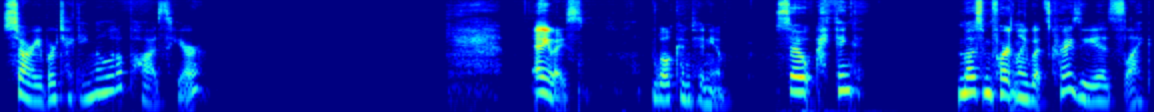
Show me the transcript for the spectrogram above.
sorry we're taking a little pause here anyways we'll continue so i think most importantly, what's crazy is like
